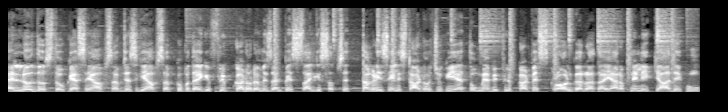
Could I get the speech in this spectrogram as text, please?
हेलो दोस्तों, कैसे हैं आप सब? जैसे कि आप सबको पता है कि फ्लिपकार्ट और अमेजन पे इस साल की सबसे तगड़ी सेल स्टार्ट हो चुकी है तो मैं भी फ्लिपकार्ट पे स्क्रॉल कर रहा था, यार, अपने लिए क्या देखूँ?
